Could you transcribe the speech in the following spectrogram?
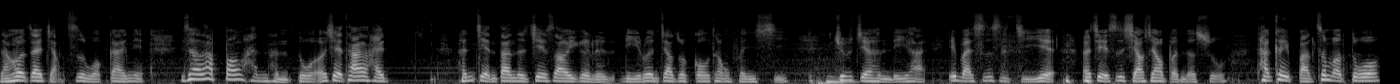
然后再讲自我概念。你知道它包含很多，而且它还很简单的介绍一个理理论，叫做沟通分析，嗯觉不觉得很厉害？一百四十几页，而且是小小本的书，它可以把这么多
